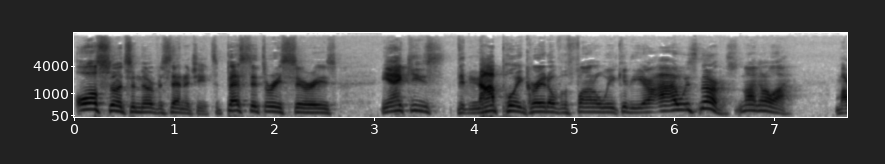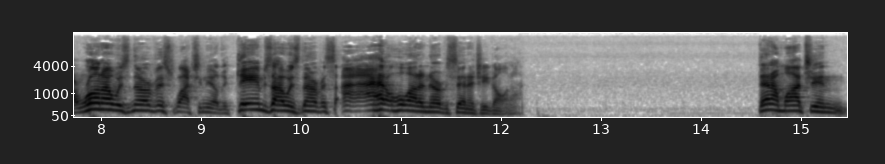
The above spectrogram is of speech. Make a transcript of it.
all sorts of nervous energy. It's a best of three series. Yankees did not play great over the final week of the year. I was nervous. I'm not to lie. My run, I was nervous. Watching the other games, I was nervous. I, I had a whole lot of nervous energy going on. Then I'm watching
